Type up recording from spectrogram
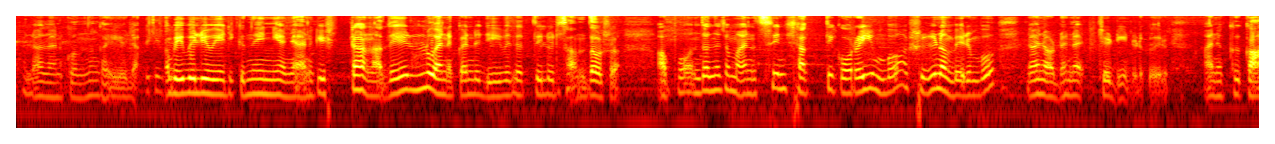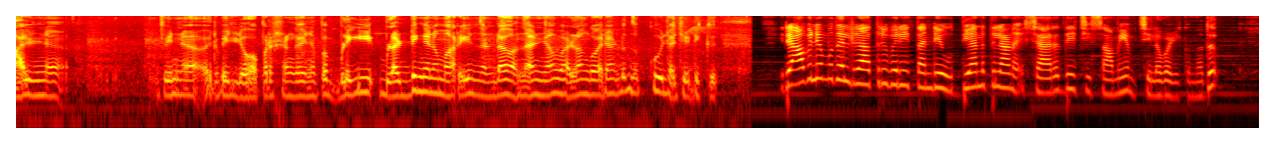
അല്ലാതെ എനിക്കൊന്നും കഴിയില്ല വിപുലീകരിക്കുന്നത് തന്നെയാണ്. എനിക്ക് ഇഷ്ടമാണ് അതേ ഉള്ളൂ എനിക്ക് എന്റെ ജീവിതത്തിലൊരു സന്തോഷം. അപ്പോൾ എന്താണെന്ന് വെച്ചാൽ മനസ്സിന് ശക്തി കുറയുമ്പോൾ ക്ഷീണം വരുമ്പോൾ ഞാൻ ഉടനെ ചെടീന്റെ അടുക്ക് വരും. എനിക്ക് കാലിന് പിന്നെ ഒരു വലിയ ഓപ്പറേഷൻ കഴിഞ്ഞപ്പോൾ ബ്ലീ ബ്ലഡ് ഇങ്ങനെ മറിയുന്നുണ്ടാവും. എന്നാൽ ഞാൻ വെള്ളം കോരാണ്ട് നിൽക്കൂല ചെടിക്ക്. രാവിലെ മുതൽ രാത്രി വരെ തന്റെ ഉദ്യാനത്തിലാണ് ശാരദേച്ചി സമയം ചിലവഴിക്കുന്നത്.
